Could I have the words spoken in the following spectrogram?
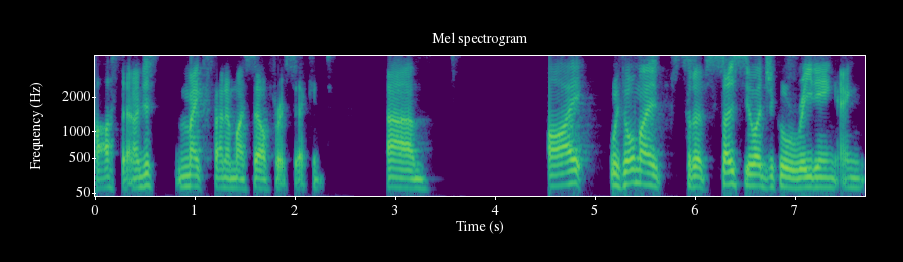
pastor, and I just make fun of myself for a second. Um, I with all my sort of sociological reading and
